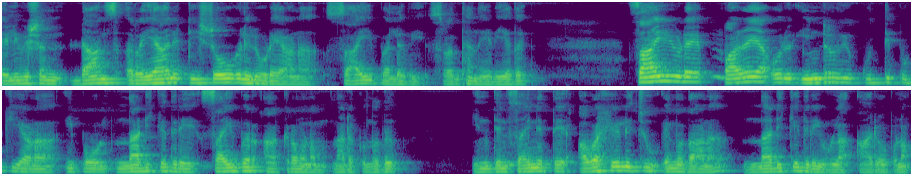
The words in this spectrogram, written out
ടെലിവിഷൻ ഡാൻസ് റിയാലിറ്റി ഷോകളിലൂടെയാണ് സായി പല്ലവി ശ്രദ്ധ നേടിയത്. സായിയുടെ പഴയ ഒരു ഇന്റർവ്യൂ കുത്തിപ്പൊക്കിയാണ് ഇപ്പോൾ നടിക്കെതിരെ സൈബർ ആക്രമണം നടക്കുന്നത്. ഇന്ത്യൻ സൈന്യത്തെ അവഹേളിച്ചു എന്നതാണ് നടിക്കെതിരെയുള്ള ആരോപണം.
